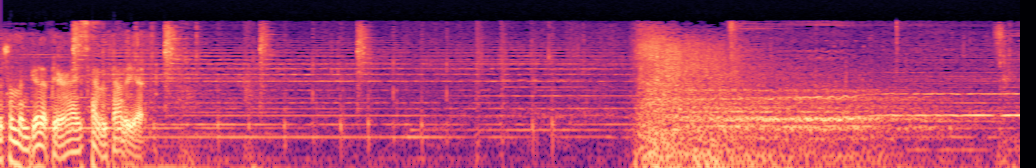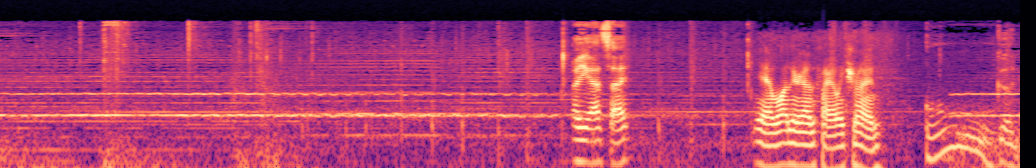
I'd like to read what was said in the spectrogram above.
There's something good up here. I just haven't found it yet. Are you outside? Yeah, I'm wandering around the Firelink Shrine. Ooh, good.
